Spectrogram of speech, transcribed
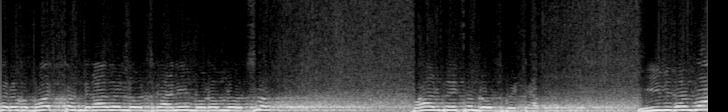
కొరకు మొత్తం గ్రావెల్ రోడ్స్ కానీ మొరం రోడ్స్ ఫార్మేషన్ రోడ్స్ పెట్టాం. ఈ విధంగా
